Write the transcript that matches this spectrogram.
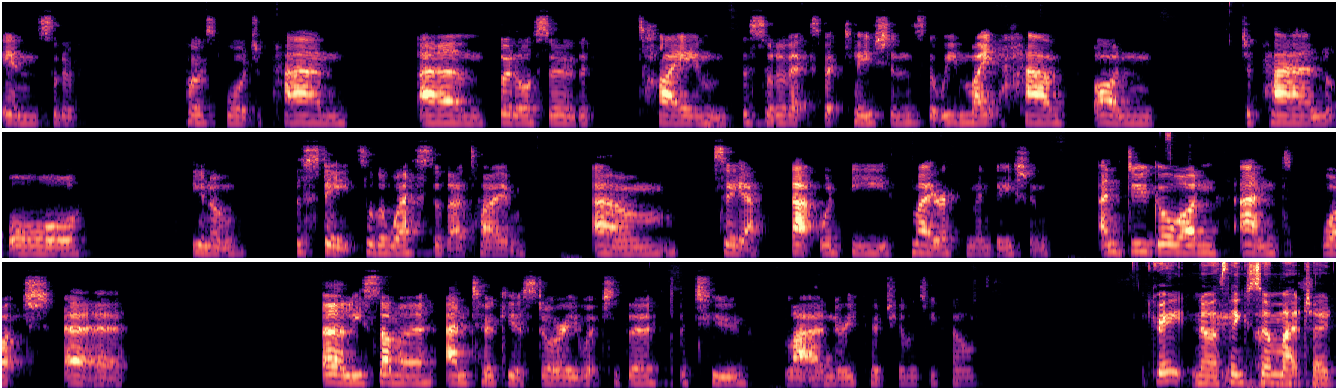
in sort of post-war Japan, um, but also the time, the sort of expectations that we might have on Japan or you know the states or the west at that time. Um so yeah that would be my recommendation and do go on and watch uh early summer and tokyo story which are the the two latin Noriko trilogy films Great. No, thanks so much. I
